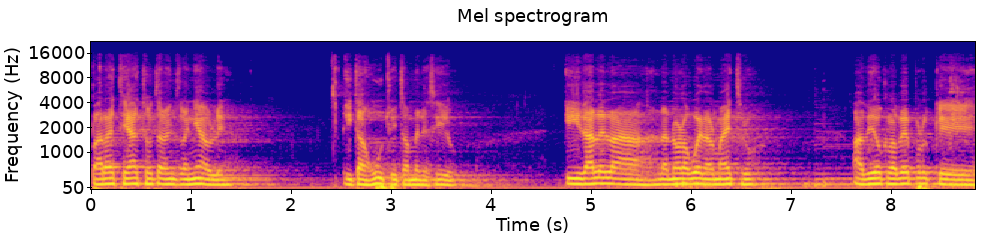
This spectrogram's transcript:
para este acto tan entrañable y tan justo y tan merecido. Y darle la, enhorabuena al maestro, a Dios Clavé, porque,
